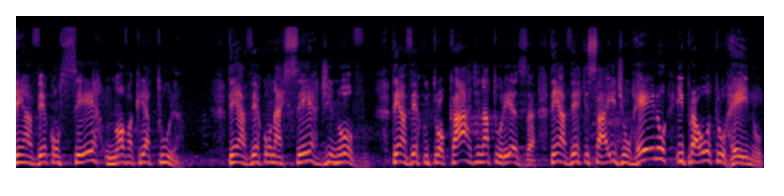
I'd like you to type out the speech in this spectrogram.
Tem a ver com ser nova criatura, tem a ver com nascer de novo, tem a ver com trocar de natureza, tem a ver com sair de um reino e para outro reino.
